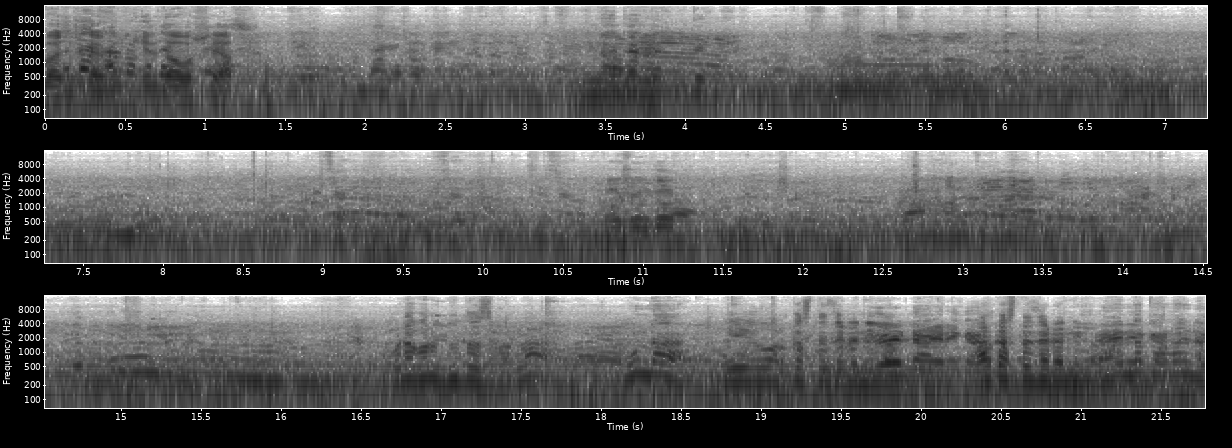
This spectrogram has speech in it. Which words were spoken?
বয়সের গাভি কিন্তু অবশ্যই আছে। ওটা করে দুধ আছে পাগলা কোনটা? এই ওর কাছ থেকে যেটা নিলাম। ওর কাছ থেকে যেটা নিলাম। না?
